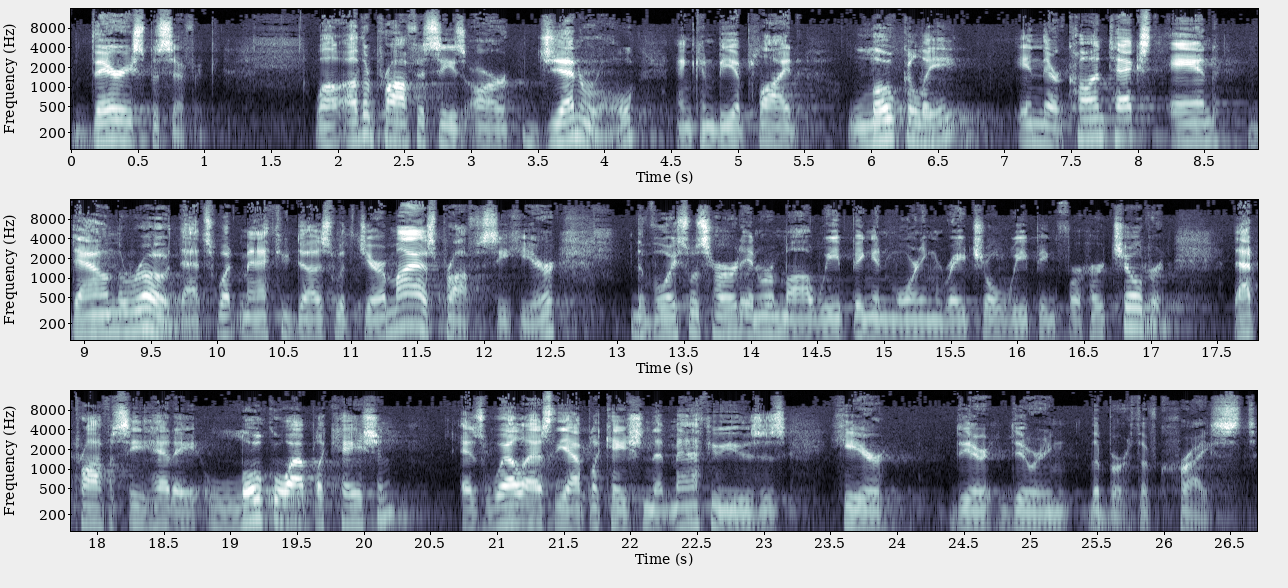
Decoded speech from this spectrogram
Very specific. While other prophecies are general and can be applied locally in their context and down the road. That's what Matthew does with Jeremiah's prophecy here. The voice was heard in Ramah, weeping and mourning, Rachel weeping for her children. That prophecy had a local application as well as the application that Matthew uses here during the birth of Christ.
